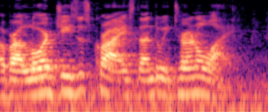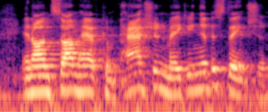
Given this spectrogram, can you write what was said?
of our Lord Jesus Christ unto eternal life. And on some have compassion, making a distinction,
